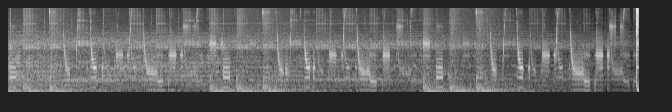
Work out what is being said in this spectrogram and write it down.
Thank you.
